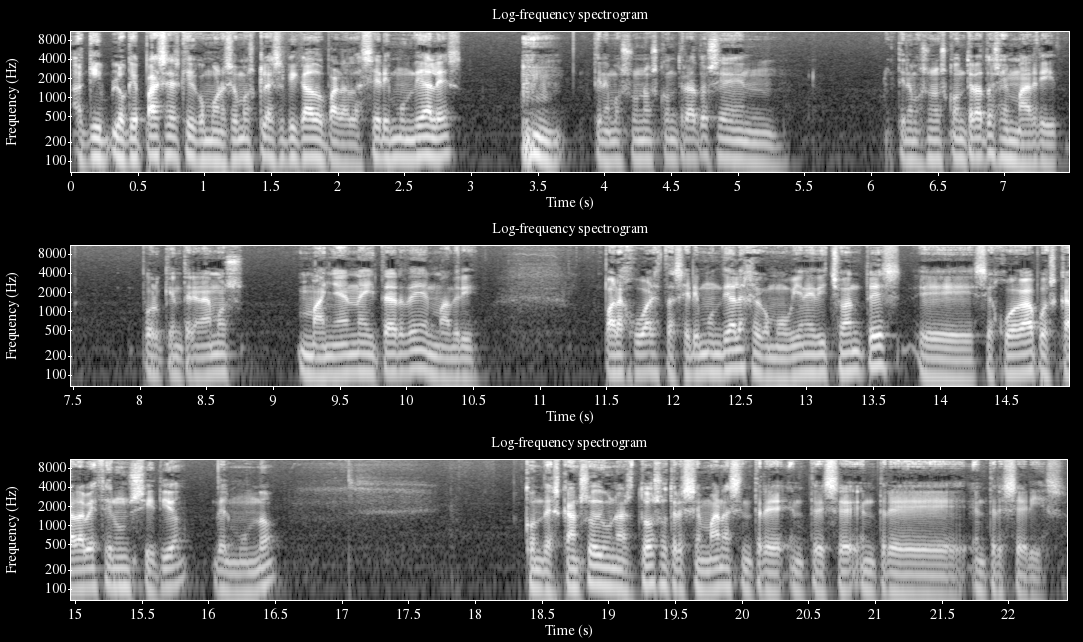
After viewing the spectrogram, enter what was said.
aquí lo que pasa es que como nos hemos clasificado para las series mundiales, tenemos unos contratos en tenemos unos contratos en Madrid, porque entrenamos mañana y tarde en Madrid para jugar estas series mundiales que, como bien he dicho antes, eh, se juega pues cada vez en un sitio del mundo con descanso de unas dos o tres semanas entre, entre, entre, entre series.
